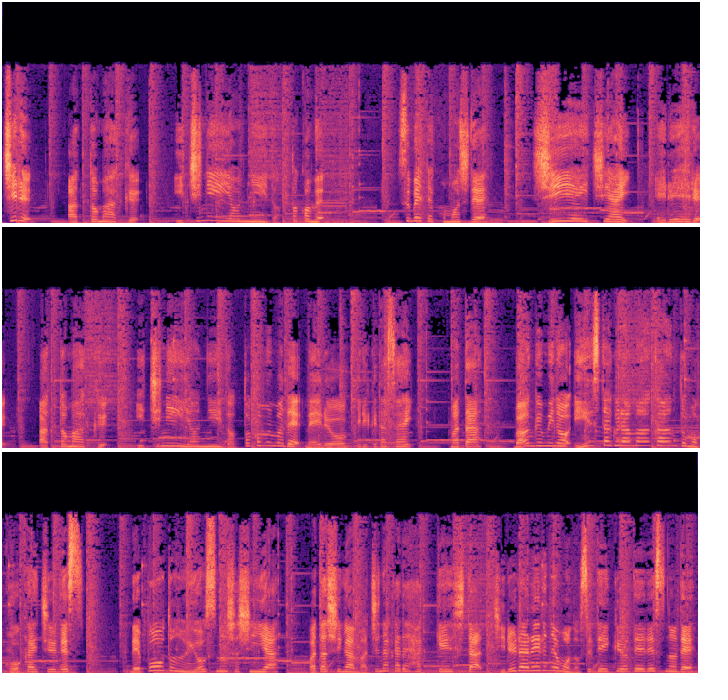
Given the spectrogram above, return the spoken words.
チルアットマーク 1242.com すべて小文字で CHILL アットマーク 1242.com までメールをお送りください。また、番組のインスタグラムアカウントも公開中です。レポートの様子の写真や、私が街中で発見したチルラレルネも載せていく予定ですので、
